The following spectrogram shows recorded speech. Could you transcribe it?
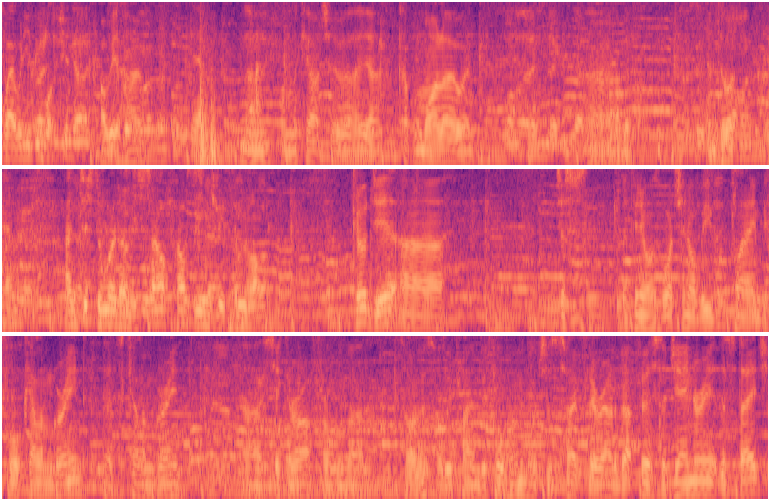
Where will you be watching? I'll be at home Yeah. mm, on the couch over here, a uh, cup of Milo and um, into it. And just a word on yourself. How's the injury coming along? Good, yeah. Uh, just if anyone's watching, I'll be playing before Callum Green. That's Callum Green, uh, second row from uh, Tigers. I'll be playing before him, which is hopefully around about 1st of January at this stage.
